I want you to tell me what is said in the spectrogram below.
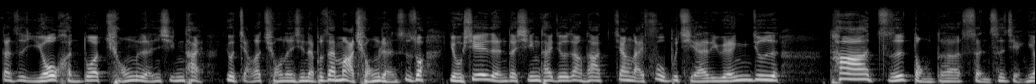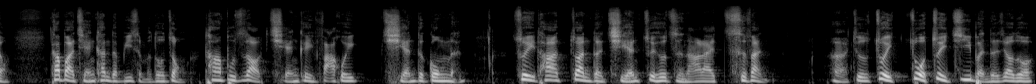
但是有很多穷人心态，又讲到穷人心态，不是在骂穷人，是说有些人的心态就让他将来富不起来的原因，就是。他只懂得省吃俭用，他把钱看得比什么都重，他不知道钱可以发挥钱的功能，所以他赚的钱最后只拿来吃饭，啊，就是最做最基本的叫做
